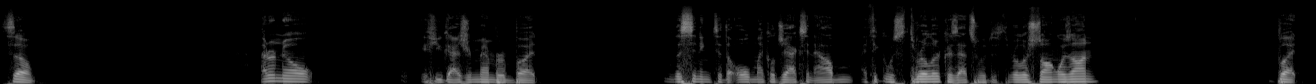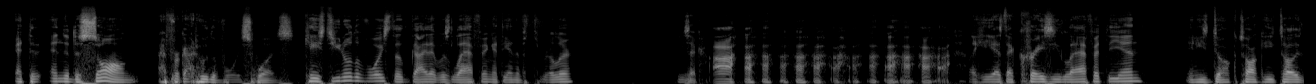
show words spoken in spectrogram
So I don't know if you guys remember, but listening to the old Michael Jackson album, I think it was Thriller because that's what the Thriller song was on. But at the end of the song, I forgot who the voice was. Case, do you know the voice, the guy that was laughing at the end of Thriller? He's like, ah, ha, ha, ha, ha, ha, ha, ha, ha, ha. Like he has that crazy laugh at the end. and he's talk talk. He tells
